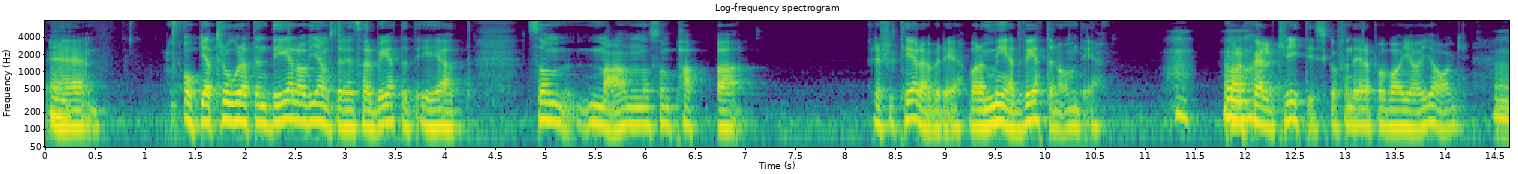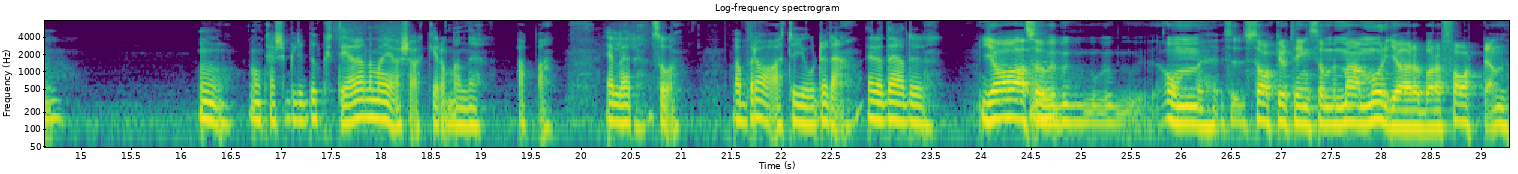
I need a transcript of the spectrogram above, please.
Eh, och jag tror att en del av jämställdhetsarbetet är att som man och som pappa reflektera över det, vara medveten om det. Vara självkritisk och fundera på vad gör jag? Mm. Man kanske blir duktigare när man gör saker om man är pappa. Eller så. Vad bra att du gjorde det. Är det det du... Ja, alltså om s- saker och ting som mammor gör av bara farten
